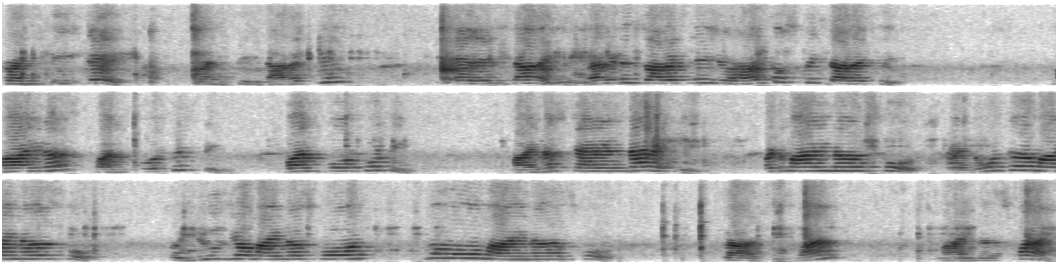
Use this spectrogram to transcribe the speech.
28 and P directly and directly. When it is directly, you have to speak directly. Minus 1 4 15. Minus 10 directly. But minus 4. I don't have minus 4. So use your minus 4. No minus 4. Plus 1 minus 5.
